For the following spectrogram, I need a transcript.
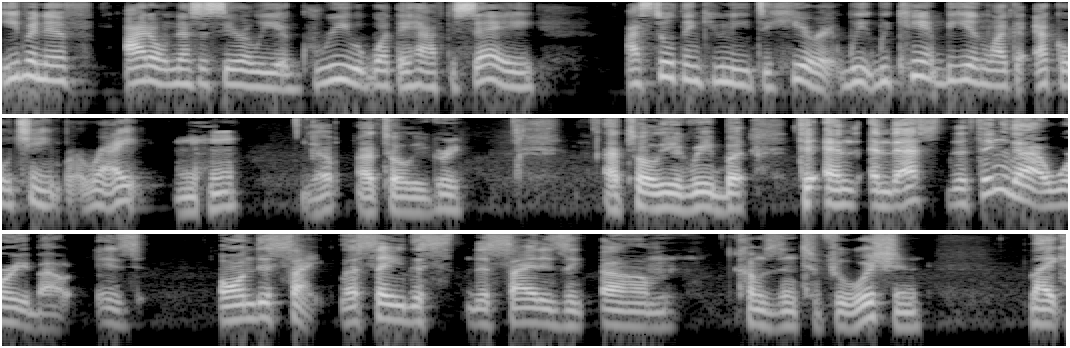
even if i don't necessarily agree with what they have to say i still think you need to hear it we we can't be in like an echo chamber right Mm-hmm. Yep, I totally agree. I totally agree. But to, and and that's the thing that I worry about is on this site. Let's say this this site is um comes into fruition. Like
